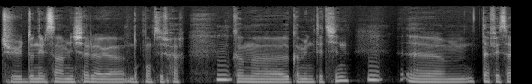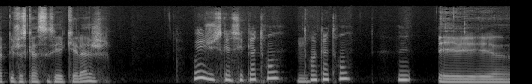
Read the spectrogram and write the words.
tu donnais le sein à Michel, euh, donc mon petit frère, Mm. comme, comme une tétine. Euh, T'as fait ça jusqu'à quel âge? Oui, jusqu'à ses 4 ans, Mm. 3-4 ans. Et euh,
